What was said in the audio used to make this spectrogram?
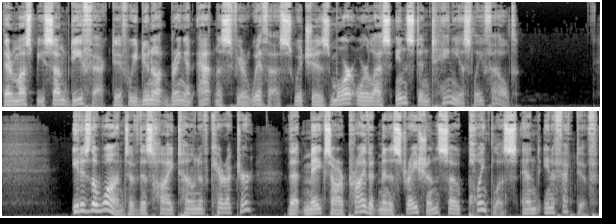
There must be some defect if we do not bring an atmosphere with us which is more or less instantaneously felt. It is the want of this high tone of character that makes our private ministration so pointless and ineffective.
